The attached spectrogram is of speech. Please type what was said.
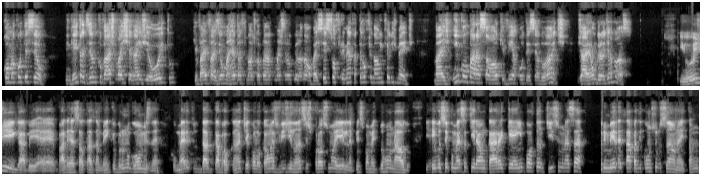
como aconteceu. Ninguém está dizendo que o Vasco vai chegar em G8, que vai fazer uma reta final de campeonato mais tranquila. Não, vai ser sofrimento até o final, infelizmente. Mas em comparação ao que vinha acontecendo antes, já é um grande avanço. E hoje, Gabi, é, vale ressaltar também que o Bruno Gomes, né? O mérito do Dado Cavalcante é colocar umas vigilâncias próximo a ele, né? Principalmente do Ronaldo. E aí você começa a tirar um cara que é importantíssimo nessa primeira etapa de construção, né? Então,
